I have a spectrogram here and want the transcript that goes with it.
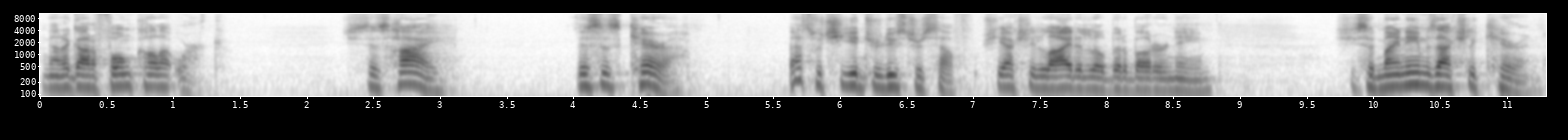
And then I got a phone call at work. She says, Hi, this is Kara. That's what she introduced herself. She actually lied a little bit about her name. She said, My name is actually Karen.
